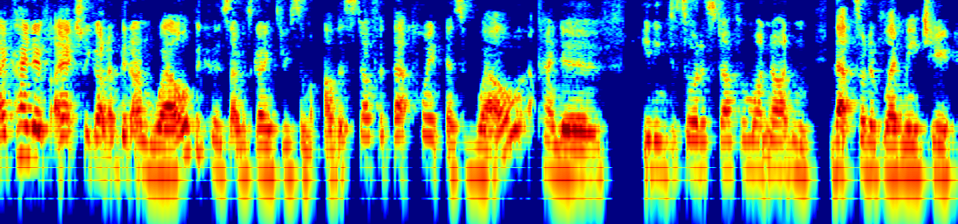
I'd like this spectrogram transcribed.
I kind of, I actually got a bit unwell because I was going through some other stuff at that point as well. Kind of eating disorder stuff and whatnot. And that sort of led me to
